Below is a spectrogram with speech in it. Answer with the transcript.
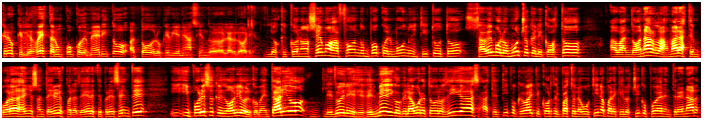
creo que le restan un poco de mérito a todo lo que viene haciendo la Gloria. Los que conocemos a fondo un poco el mundo instituto, sabemos lo mucho que le costó abandonar las malas temporadas de años anteriores para llegar a este presente y, y por eso que dolió el comentario, le duele desde el médico que labura todos los días hasta el tipo que va y te corta el pasto en la Agustina para que los chicos puedan entrenar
